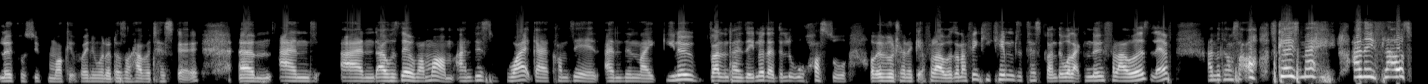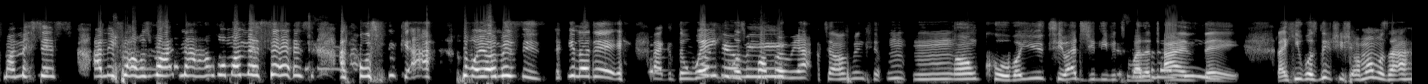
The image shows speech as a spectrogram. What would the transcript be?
local supermarket for anyone that doesn't have a Tesco. Um, and and I was there with my mom, and this white guy comes in, and then like you know Valentine's Day, you know that the little hustle of everyone trying to get flowers, and I think he came into Tesco and there were like no flowers left, and the guy was like, "Oh, excuse me, I need flowers for my missus. I need flowers right now for my missus," and I was thinking, "Ah, for your missus, you know that like the way he was me. proper reacting, I was thinking, mm I'm but you too, why did you leave it to Valentine's Day? Like he was literally, my mom was like, ah,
